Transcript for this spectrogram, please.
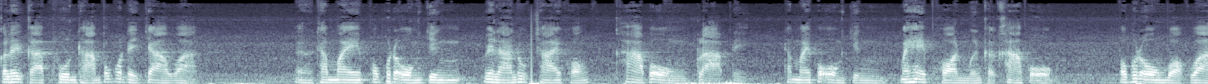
ก็เลยกราบทูลถามพระพุทธเจ้าว่าเออทำไมพระพุทธองค์จึงเวลาลูกชายของข้าพระองค์กราบเนี่ยทำไมพระองค์จึงไม่ให้พรเหมือนกับข้าพระองค์ พระพุทธองค์บอกว่า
